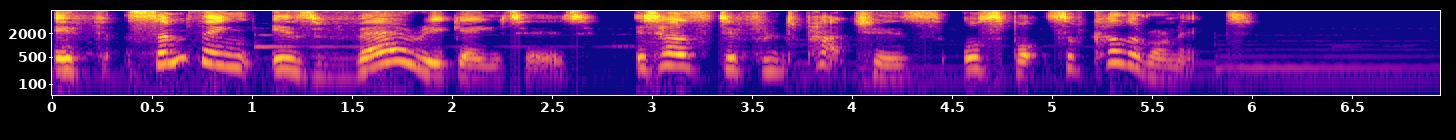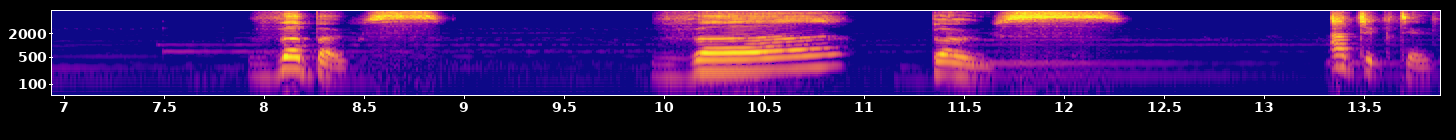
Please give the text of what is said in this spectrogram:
If something is variegated, it has different patches or spots of colour on it. Verbose. Verbose. Adjective.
